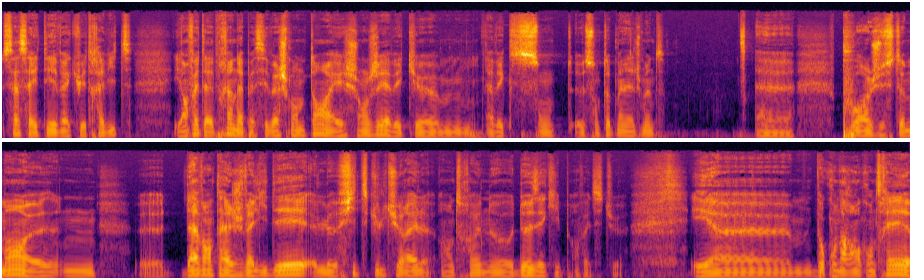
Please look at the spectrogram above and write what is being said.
ça, ça a été évacué très vite. Et en fait, après, on a passé vachement de temps à échanger avec avec son, son top management. Euh, pour justement euh, euh, davantage valider le fit culturel entre nos deux équipes, en fait, si tu veux. Et donc, on a rencontré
